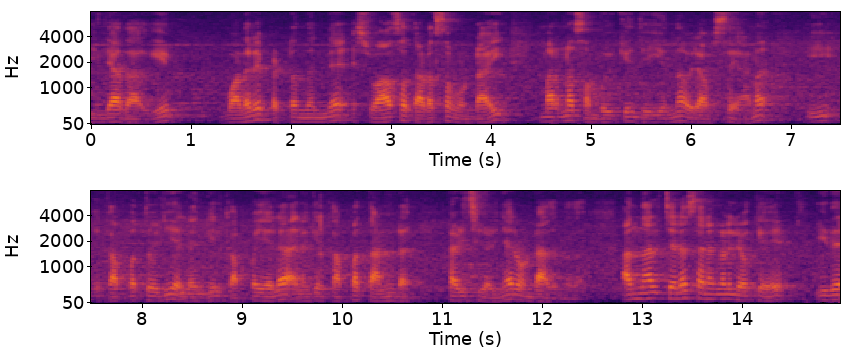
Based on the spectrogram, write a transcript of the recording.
ഇല്ലാതാകുകയും വളരെ പെട്ടെന്ന് തന്നെ ശ്വാസ തടസ്സമുണ്ടായി മരണം സംഭവിക്കുകയും ചെയ്യുന്ന ഒരവസ്ഥയാണ് ഈ കപ്പത്തൊലി അല്ലെങ്കിൽ കപ്പയില അല്ലെങ്കിൽ കപ്പത്തണ്ട് കഴിച്ചു കഴിഞ്ഞാൽ ഉണ്ടാകുന്നത്. എന്നാൽ ചില സ്ഥലങ്ങളിലൊക്കെ ഇത്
